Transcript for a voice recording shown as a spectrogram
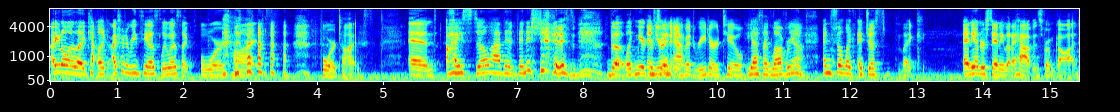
I can only like like I tried to read C.S. Lewis like four times, four times. And I still haven't finished it. Mm-hmm. the like mere and you're an avid reader too. Yes, I love reading. Yeah. And so like it just like any understanding that I have is from God.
